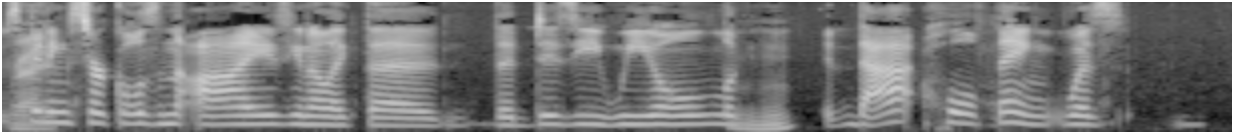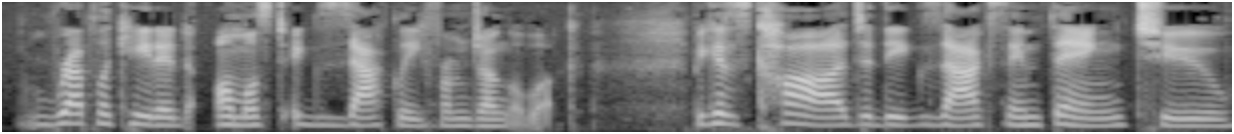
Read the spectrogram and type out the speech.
spinning Right. circles in the eyes, you know, like the the dizzy wheel look. Mm-hmm. That whole thing was replicated almost exactly from Jungle Book, because Kaa did the exact same thing to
